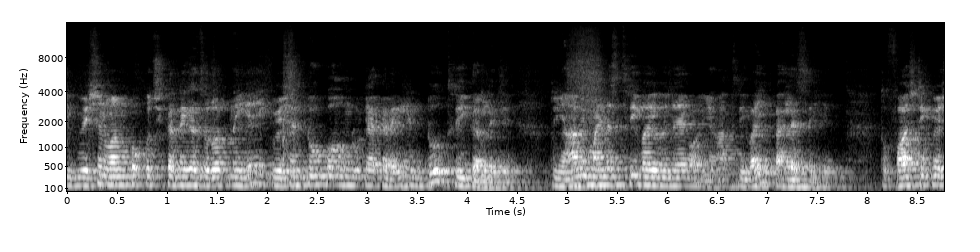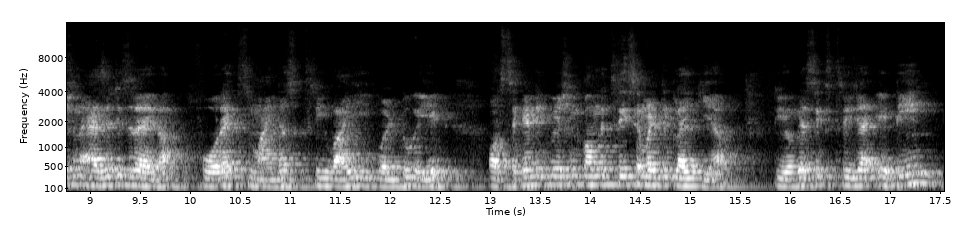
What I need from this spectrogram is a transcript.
इक्वेशन वन को कुछ करने की ज़रूरत नहीं है। इक्वेशन टू को हम लोग क्या करेंगे? इंटू थ्री कर लेंगे। तो यहाँ भी माइनस थ्री वाई हो जाएगा और यहाँ थ्री वाई पहले से ही है। तो first equation as it is रहेगा। Four x minus three y equal to eight और सेकेंड इक्वेशन को हमने थ्री से मल्टीप्लाई किया। तो ये हो गया सिक्स थ्री जा eighteen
